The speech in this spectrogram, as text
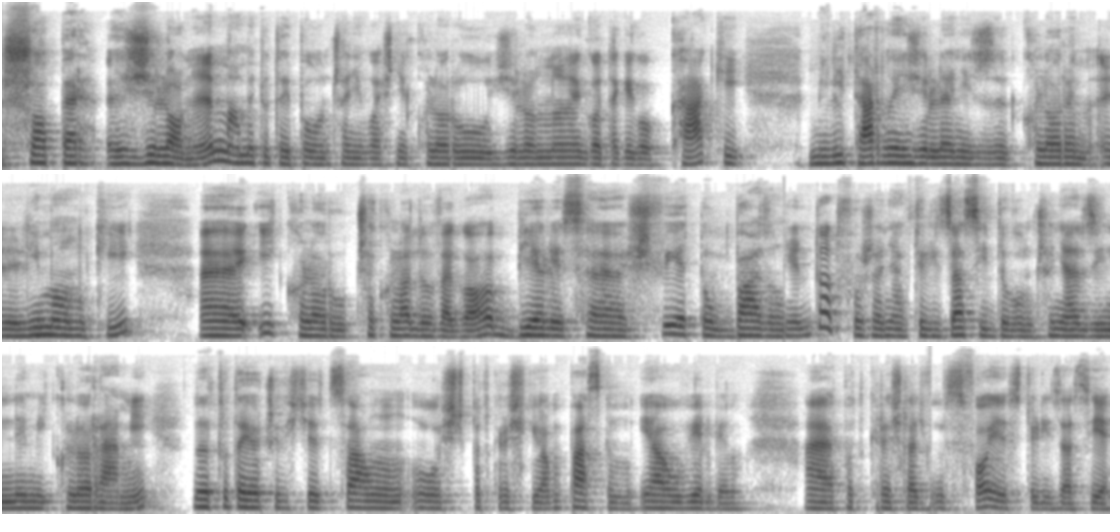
Shopper zielony. Mamy tutaj połączenie właśnie koloru zielonego, takiego kaki, militarnej zieleni z kolorem limonki e, i koloru czekoladowego. Biel jest e, świetną bazą do tworzenia stylizacji, do łączenia z innymi kolorami. No tutaj oczywiście całość podkreśliłam paskiem. Ja uwielbiam e, podkreślać swoje stylizacje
